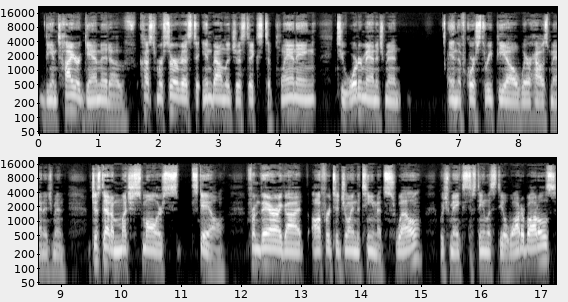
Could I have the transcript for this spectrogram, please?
the entire gamut of customer service to inbound logistics to planning to order management and, of course, 3PL warehouse management, just at a much smaller s- scale. From there, I got offered to join the team at S'well, which makes stainless steel water bottles.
